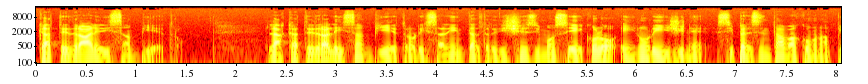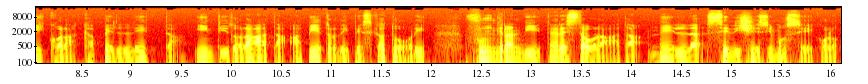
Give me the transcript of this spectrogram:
Cattedrale di San Pietro. La cattedrale di San Pietro, risalente al XIII secolo e in origine si presentava come una piccola cappelletta intitolata a Pietro dei Pescatori, fu ingrandita e restaurata nel XVI secolo,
